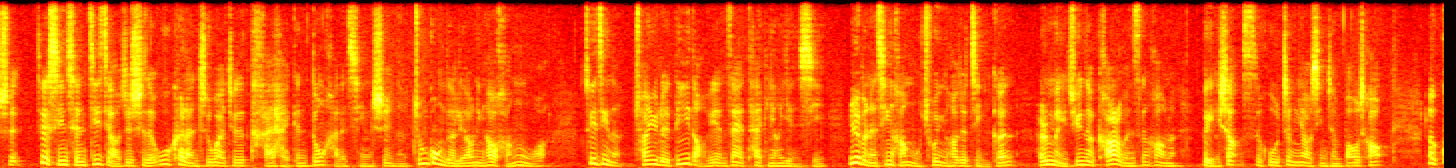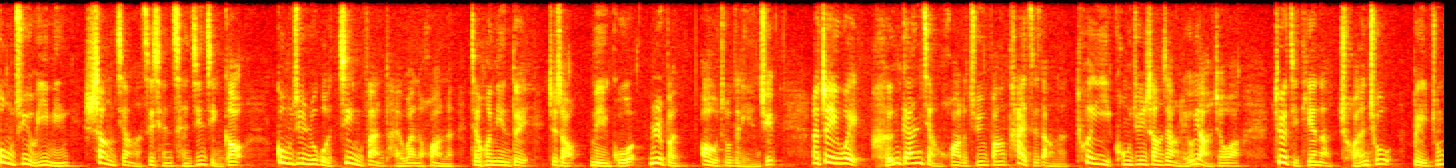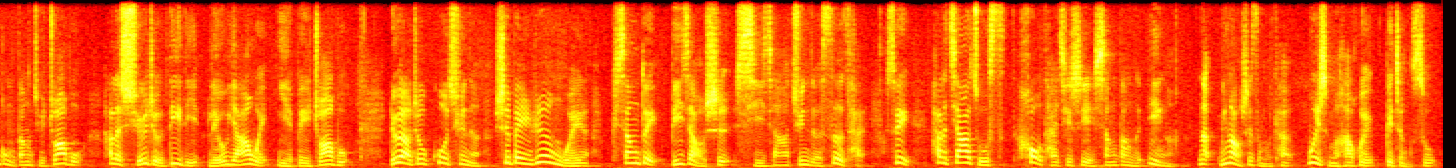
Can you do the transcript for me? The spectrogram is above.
是这个形成犄角之势的乌克兰之外，就是台海跟东海的情势呢。中共的辽宁号航母啊。最近呢，穿越了第一岛链在太平洋演习，日本的轻航母出云号就紧跟，而美军的卡尔文森号呢北上似乎正要形成包抄。那共军有一名上将啊，之前曾经警告，共军如果进犯台湾的话呢，将会面对至少美国、日本、澳洲的联军。那这一位很敢讲话的军方太子党呢，退役空军上将刘亚洲啊，这几天呢传出被中共当局抓捕，他的学者弟弟刘亚伟也被抓捕。刘亚洲过去呢是被认为相对比较是习家军的色彩，所以他的家族后台其实也相当的硬啊。那明老师怎么看？为什么他会被整肃？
